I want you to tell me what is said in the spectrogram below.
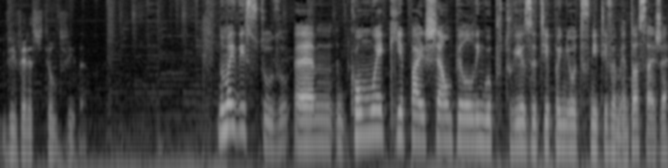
viver esse estilo de vida. No meio disso tudo, hum, como é que a paixão pela língua portuguesa te apanhou definitivamente? Ou seja,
